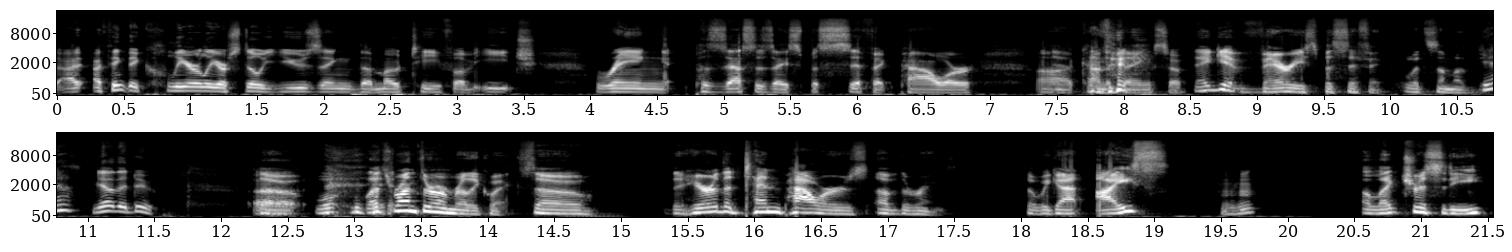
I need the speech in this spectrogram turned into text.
I, I think they clearly are still using the motif of each ring possesses a specific power uh, kind of thing so they get very specific with some of these. yeah yeah they do So Uh, well, let's run through them really quick. So the, here are the ten powers of the rings. So we got ice, mhm. electricity,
